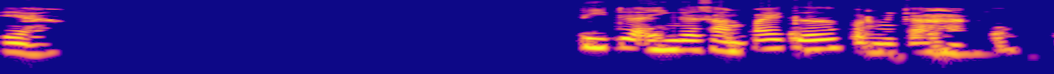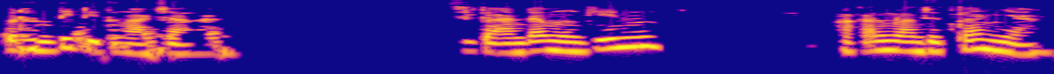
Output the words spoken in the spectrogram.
ya. Tidak hingga sampai ke pernikahan, berhenti di tengah jalan jika Anda mungkin akan melanjutkannya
